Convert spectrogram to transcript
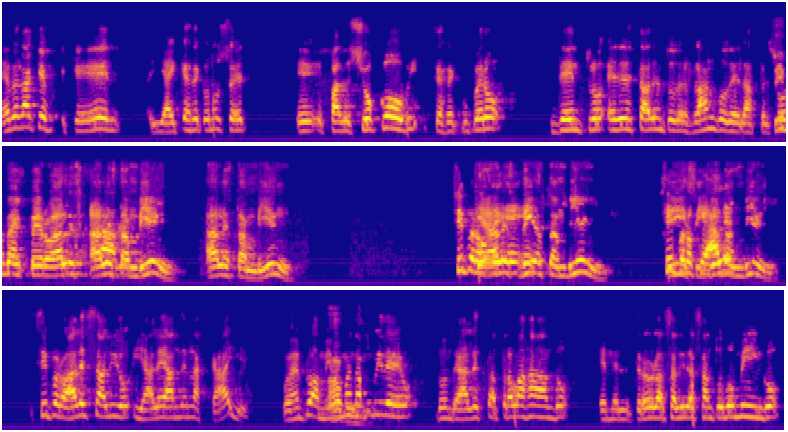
es verdad que, que él y hay que reconocer, eh, padeció COVID, se recuperó dentro, él está dentro del rango de las personas. Sí, pero Alex, también, Alex también. Sí, pero que Alex eh, eh, Díaz también. Sí, pero que Alex también. Sí, pero Alex salió y Alex anda en las calles. Por ejemplo, a mí me ah, mandan un video donde Alex está trabajando en el letrero de la salida a Santo Domingo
